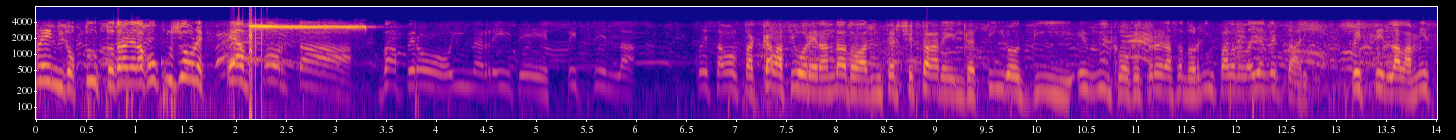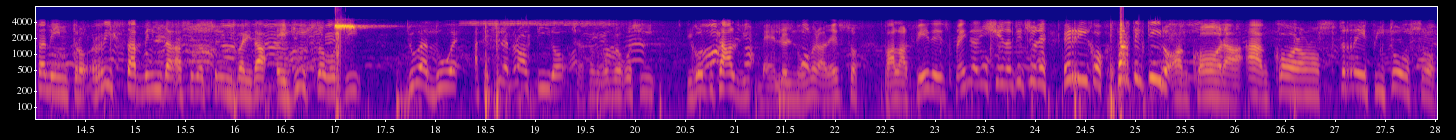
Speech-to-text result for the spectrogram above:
splendido tutto tranne la conclusione e a porta, va però in rete Pezzella, questa volta Calafiore era andato ad intercettare il tiro di Enrico che però era stato rimpalato dagli avversari, Pezzella l'ha messa dentro, ristabilita la situazione di parità, è giusto così, 2 a 2, attenzione però al tiro, c'è stato proprio così il gol di Salvi, bello il numero adesso, palla al piede, splendida discesa, attenzione Enrico, parte il tiro, ancora, ancora uno strepitoso,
